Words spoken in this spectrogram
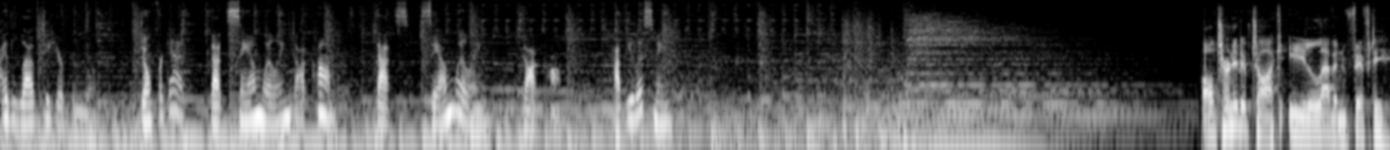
I'd love to hear from you. Don't forget, that's samwilling.com. That's samwilling.com. Happy listening. Alternative Talk 1150.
